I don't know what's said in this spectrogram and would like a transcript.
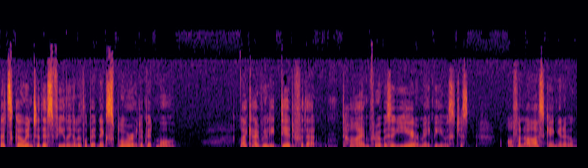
let's go into this feeling a little bit and explore it a bit more. Like I really did for that time, for it was a year maybe. It was just often asking, you know,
